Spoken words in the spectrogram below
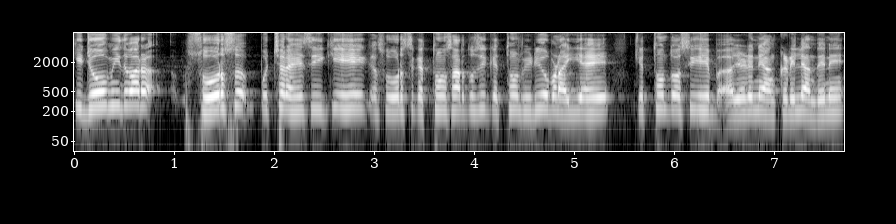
ਕਿ ਜੋ ਉਮੀਦਵਾਰ ਸੋਰਸ ਪੁੱਛ ਰਹੇ ਸੀ ਕਿ ਇਹ ਸੋਰਸ ਕਿੱਥੋਂ, ਸਰ ਤੁਸੀਂ ਕਿੱਥੋਂ ਵੀਡੀਓ ਬਣਾਈ ਹੈ ਇਹ? ਕਿੱਥੋਂ ਤੋਂ ਅਸੀਂ ਇਹ, ਜਿਹੜੇ ਨੇ ਅੰਕੜੇ ਲਿਆਂਦੇ ਨੇ?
